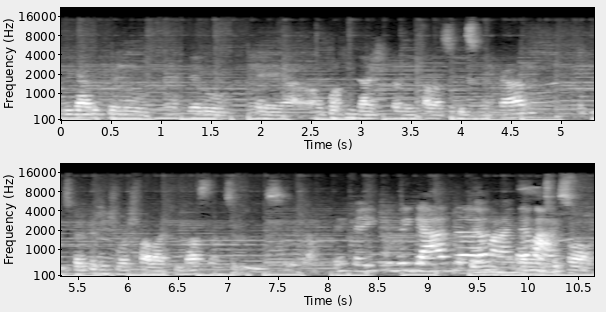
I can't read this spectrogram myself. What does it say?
Obrigado pelo, né, pelo é, a oportunidade de também falar sobre esse mercado. Espero que a gente volte a falar aqui bastante sobre isso. Perfeito, obrigada. Até mais. Até mais. pessoal.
